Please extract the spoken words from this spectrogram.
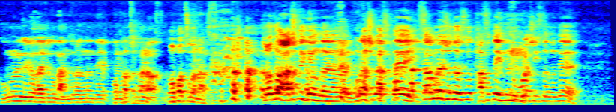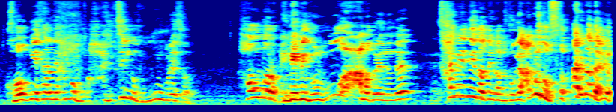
공을 들여가지고 만들었는데 범파 2가 나왔어. 버퍼투가 나왔어. 저도 아직도 기억나요. 오라시 갔을 때 사무라이 쇼다에서 다섯 대 있는 오라시 있었는데 거기에 사람들이 한번 아, 이틀인가 우울했어. 하우마로 뱅뱅뱅 놀고 우와 막 그랬는데 3일 뒤에 갔더니 갑자기 거기 아무도 없어. 팔만 달려.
